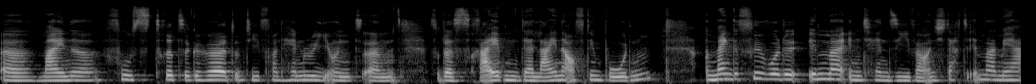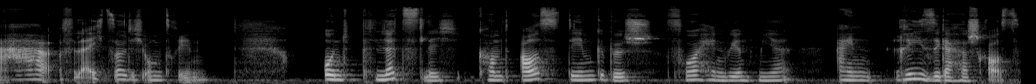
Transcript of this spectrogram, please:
äh, meine Fußtritte gehört und die von Henry und ähm, so das Reiben der Leine auf dem Boden. und mein Gefühl wurde immer intensiver und ich dachte immer mehr, ah, vielleicht sollte ich umdrehen. Und plötzlich kommt aus dem Gebüsch vor Henry und mir ein riesiger Hirsch raus.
